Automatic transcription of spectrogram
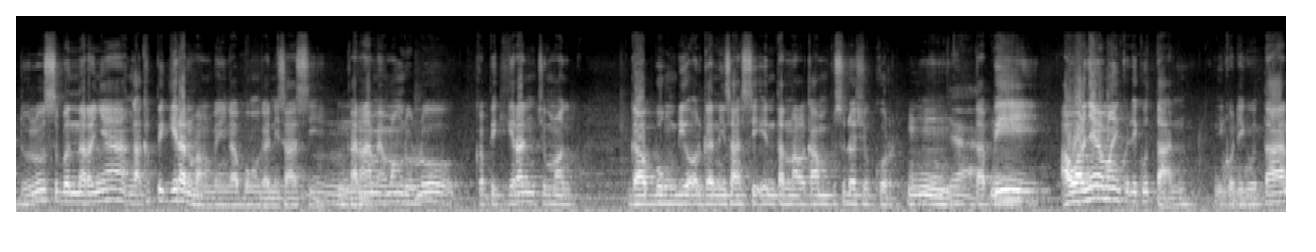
Dulu sebenarnya nggak kepikiran bang pengen gabung organisasi, karena memang dulu kepikiran cuma gabung di organisasi internal kampus sudah syukur. Mm-mm. Ya. Tapi awalnya memang ikut-ikutan, ikut-ikutan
